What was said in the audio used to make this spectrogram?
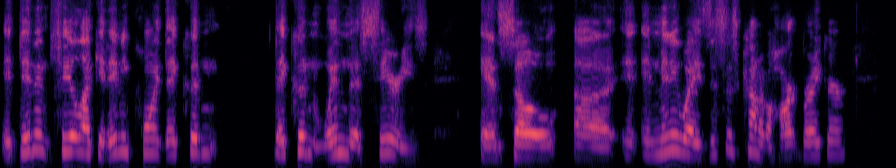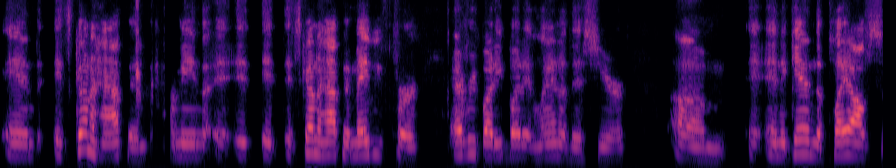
it didn't feel like at any point they couldn't they couldn't win this series, and so uh, in, in many ways, this is kind of a heartbreaker, and it's going to happen. I mean, it, it it's going to happen maybe for everybody but Atlanta this year. Um, and again, the playoffs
